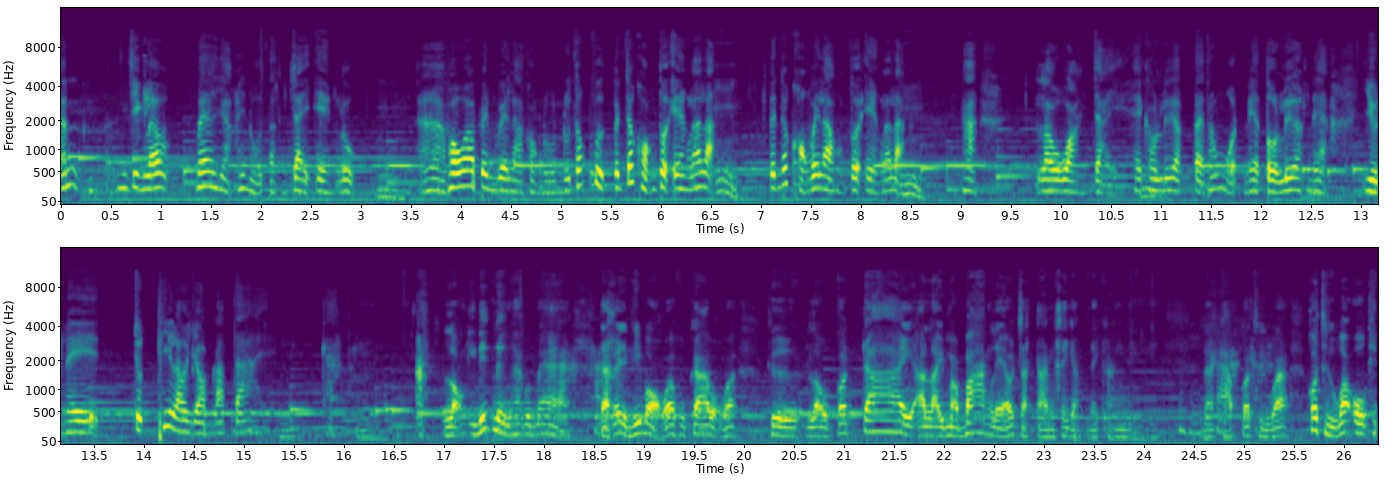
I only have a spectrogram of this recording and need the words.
งั้นจริงๆแล้วแม่อยากให้หนูตัดสินใจเองลูก อืมอ่าเพราะว่าเป็นเวลาของหนูหนูต้องฝึกเป็นเจ้าของตัวเองแล้วล่ะ อืมเป็นเจ้าของเวลาของตัวเองแล้วล่ะอืมเราวางใจให้เขาเลือกแต่ทั้งหมดเนี่ยตัวเลือกเนี่ยอยู่ในจุดที่เรายอมรับได้ค่ะ อืมอะลองอีกนิดนึงครับคุณแม่ ค่ะค่ะ แต่ก็อย่างที่บอกว่าครูก้าบอกว่า คือเราก็ได้อะไรมาบ้างแล้วจากการขยับในครั้งนี้นะครับก็ถือว่าก็ถือว่าโอเค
